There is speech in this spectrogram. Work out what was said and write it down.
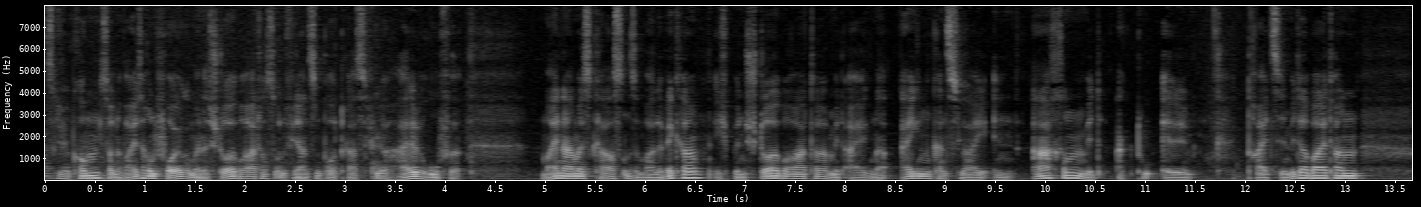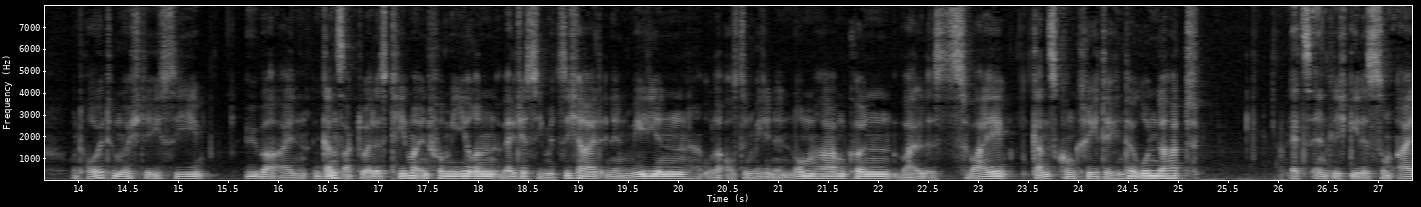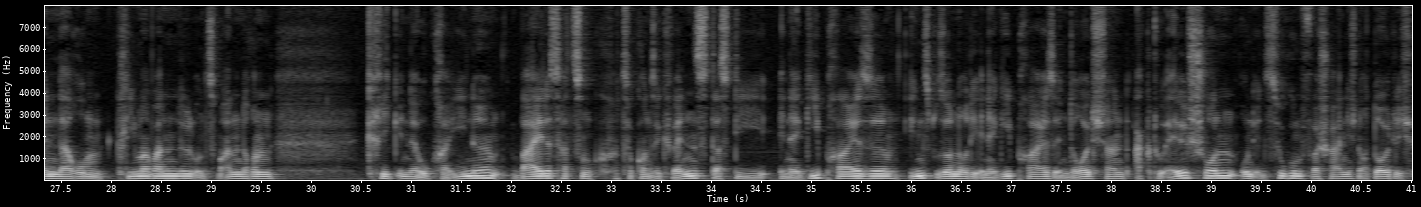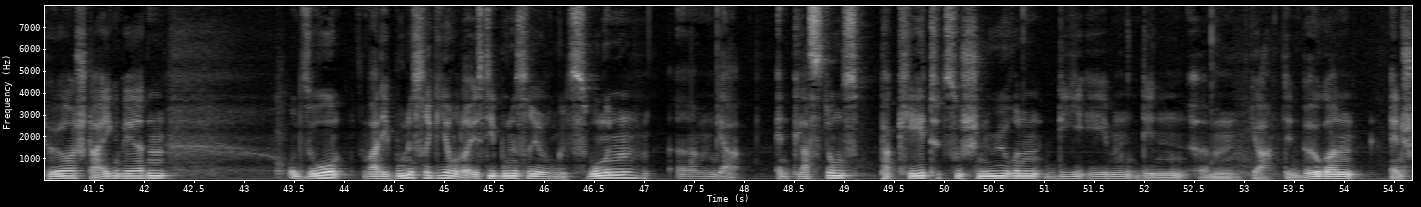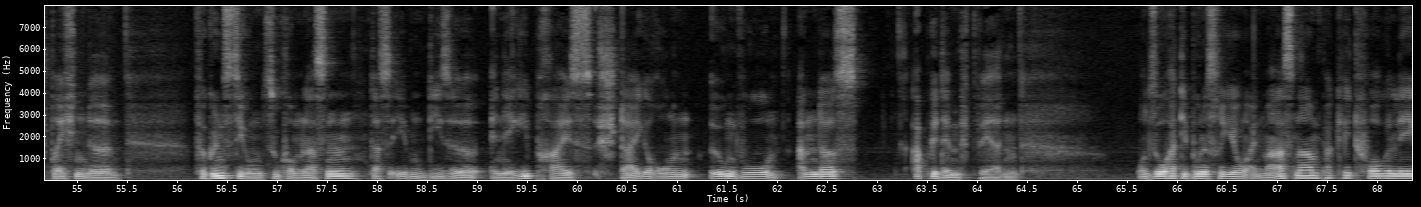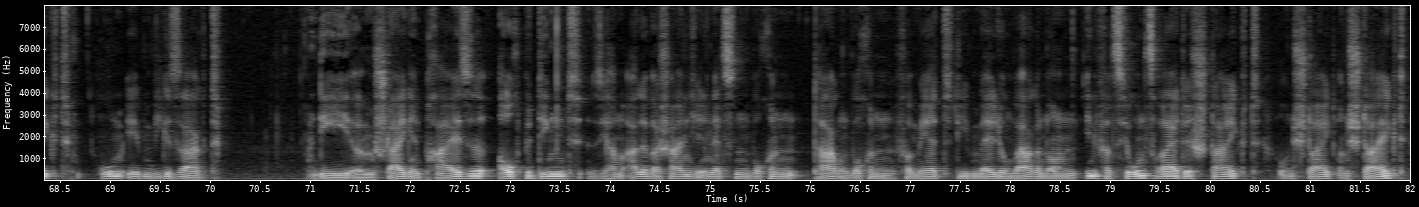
Herzlich willkommen zu einer weiteren Folge meines Steuerberatungs- und Finanzen-Podcasts für Heilberufe. Mein Name ist Carsten Semale-Becker. Ich bin Steuerberater mit eigener eigenen Kanzlei in Aachen mit aktuell 13 Mitarbeitern. Und heute möchte ich Sie über ein ganz aktuelles Thema informieren, welches Sie mit Sicherheit in den Medien oder aus den Medien entnommen haben können, weil es zwei ganz konkrete Hintergründe hat. Letztendlich geht es zum einen darum Klimawandel und zum anderen Krieg in der Ukraine. Beides hat zum, zur Konsequenz, dass die Energiepreise, insbesondere die Energiepreise in Deutschland aktuell schon und in Zukunft wahrscheinlich noch deutlich höher steigen werden. Und so war die Bundesregierung oder ist die Bundesregierung gezwungen, ähm, ja, Entlastungspakete zu schnüren, die eben den, ähm, ja, den Bürgern entsprechende Vergünstigungen zukommen lassen, dass eben diese Energiepreissteigerungen irgendwo anders abgedämpft werden. Und so hat die Bundesregierung ein Maßnahmenpaket vorgelegt, um eben, wie gesagt, die ähm, steigenden Preise, auch bedingt, Sie haben alle wahrscheinlich in den letzten Wochen, Tagen und Wochen vermehrt die Meldung wahrgenommen, Inflationsrate steigt und steigt und steigt.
